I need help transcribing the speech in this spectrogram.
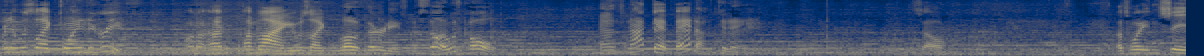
when it was like 20 degrees. Well, I'm, I'm lying, it was like low 30s, but still, it was cold. And it's not that bad out today. So, let's wait and see.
